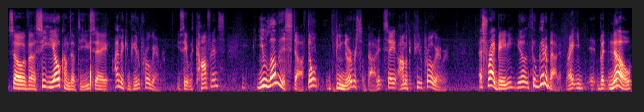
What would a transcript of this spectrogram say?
So if a CEO comes up to you, you say, I'm a computer programmer. You say it with confidence, you love this stuff. Don't be nervous about it. Say, I'm a computer programmer. That's right, baby. You know, feel good about it, right? You, but know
